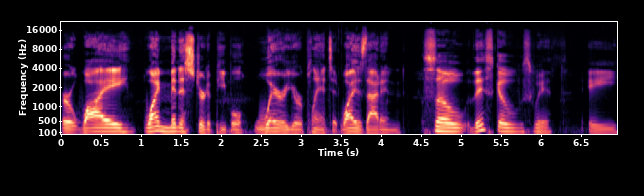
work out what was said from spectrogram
or why why minister to people where you're planted? Why is that in So this goes with a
